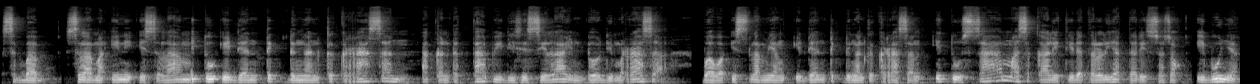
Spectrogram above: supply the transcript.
sebab selama ini Islam itu identik dengan kekerasan akan tetapi di sisi lain Dodi merasa bahwa Islam yang identik dengan kekerasan itu sama sekali tidak terlihat dari sosok ibunya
